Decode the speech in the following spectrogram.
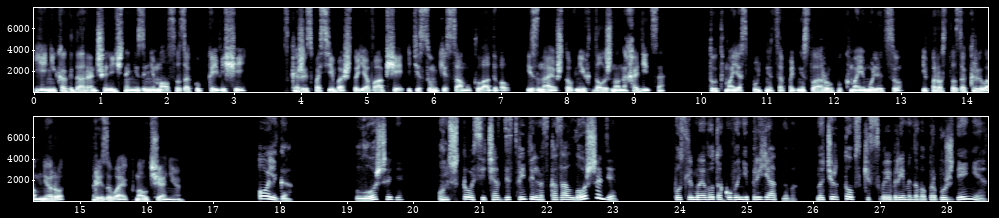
Я никогда раньше лично не занимался закупкой вещей. Скажи спасибо, что я вообще эти сумки сам укладывал и знаю, что в них должно находиться. Тут моя спутница поднесла руку к моему лицу и просто закрыла мне рот, призывая к молчанию. Ольга. Лошади? Он что, сейчас действительно сказал лошади? После моего такого неприятного, но чертовски своевременного пробуждения,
